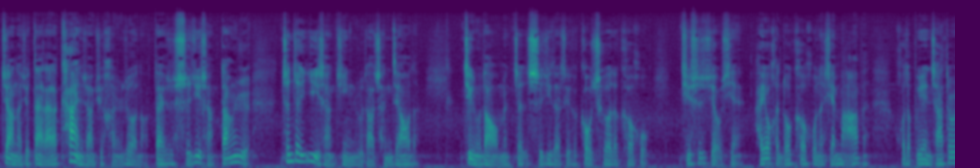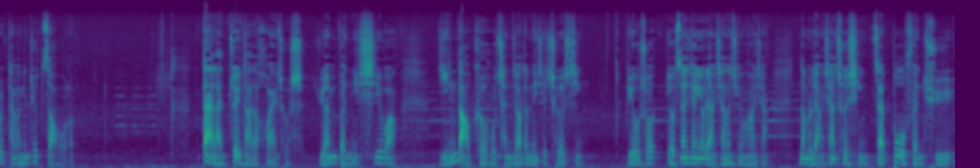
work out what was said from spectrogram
这样呢就带来了看上去很热闹，但是实际上当日真正意义上进入到成交的、进入到我们这实际的这个购车的客户其实是有限，还有很多客户呢嫌麻烦或者不愿意扎堆儿，他可能就走了。带来最大的坏处是，原本你希望引导客户成交的那些车型。比如说有三厢有两厢的情况下，那么两厢车型在部分区域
